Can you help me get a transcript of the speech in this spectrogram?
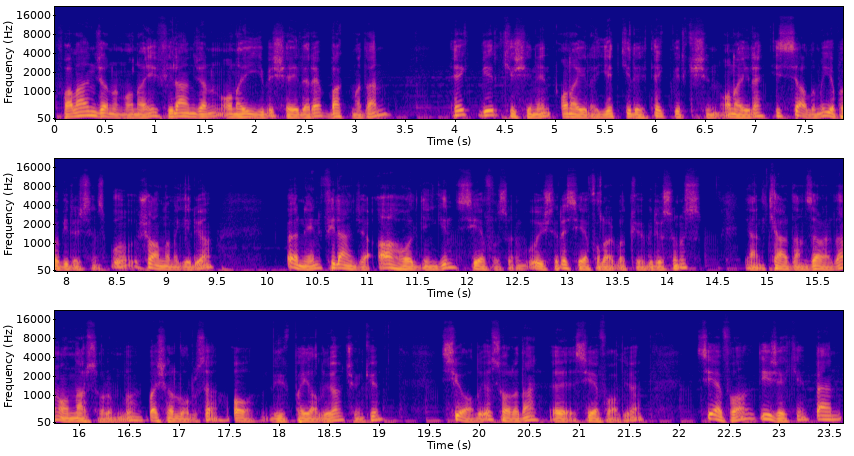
falancanın onayı, filancanın onayı gibi şeylere bakmadan tek bir kişinin onayıyla yetkili tek bir kişinin onayıyla hisse alımı yapabilirsiniz. Bu şu anlama geliyor. Örneğin filanca A Holding'in CFO'su bu işlere CFO'lar bakıyor biliyorsunuz. Yani kardan zarardan onlar sorumlu. Başarılı olursa o büyük payı alıyor çünkü CEO alıyor sonradan e, CFO alıyor. CFO diyecek ki ben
